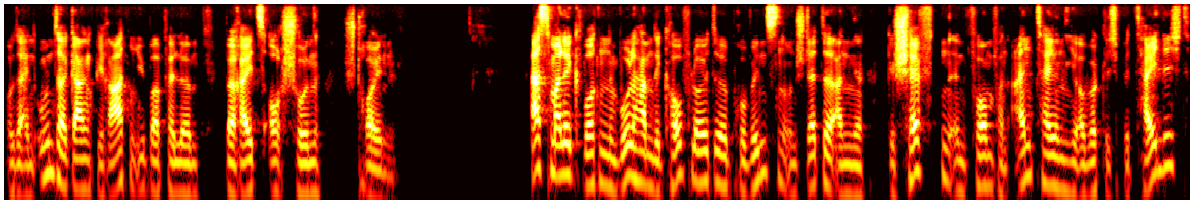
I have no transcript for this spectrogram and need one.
oder ein Untergang, Piratenüberfälle, bereits auch schon streuen. Erstmalig wurden wohlhabende Kaufleute, Provinzen und Städte an Geschäften in Form von Anteilen hier auch wirklich beteiligt.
